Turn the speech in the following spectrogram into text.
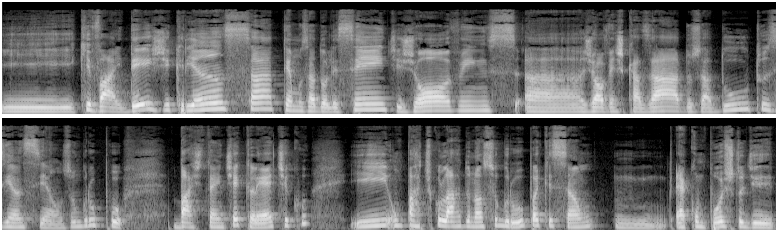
e que vai desde criança, temos adolescentes, jovens, uh, jovens casados, adultos e anciãos. Um grupo bastante eclético e um particular do nosso grupo é que são hum, é composto de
